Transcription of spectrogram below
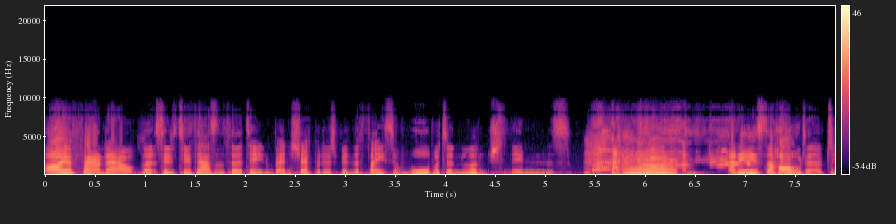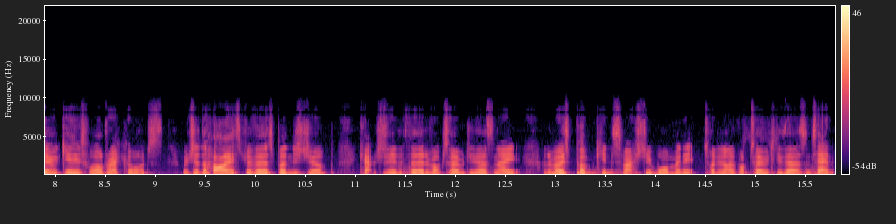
I have found out that since 2013, Ben Shephard has been the face of Warburton Lunch Thins. Ooh. and he is the holder of two Guinness World Records, which are the highest reverse bungee jump, captured in the 3rd of October 2008, and the most pumpkin smashed in one minute, 29th of October 2010.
